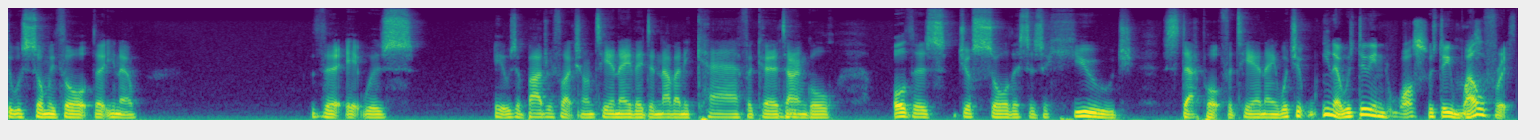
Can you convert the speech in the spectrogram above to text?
there was some who thought that you know that it was it was a bad reflection on TNA. They didn't have any care for Kurt Angle. Others just saw this as a huge step up for TNA, which it, you know was doing was. was doing Was. well for it,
